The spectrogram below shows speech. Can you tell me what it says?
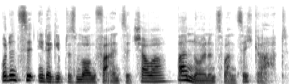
und in Sydney da gibt es morgen vereinzelt Schauer bei 29 Grad.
